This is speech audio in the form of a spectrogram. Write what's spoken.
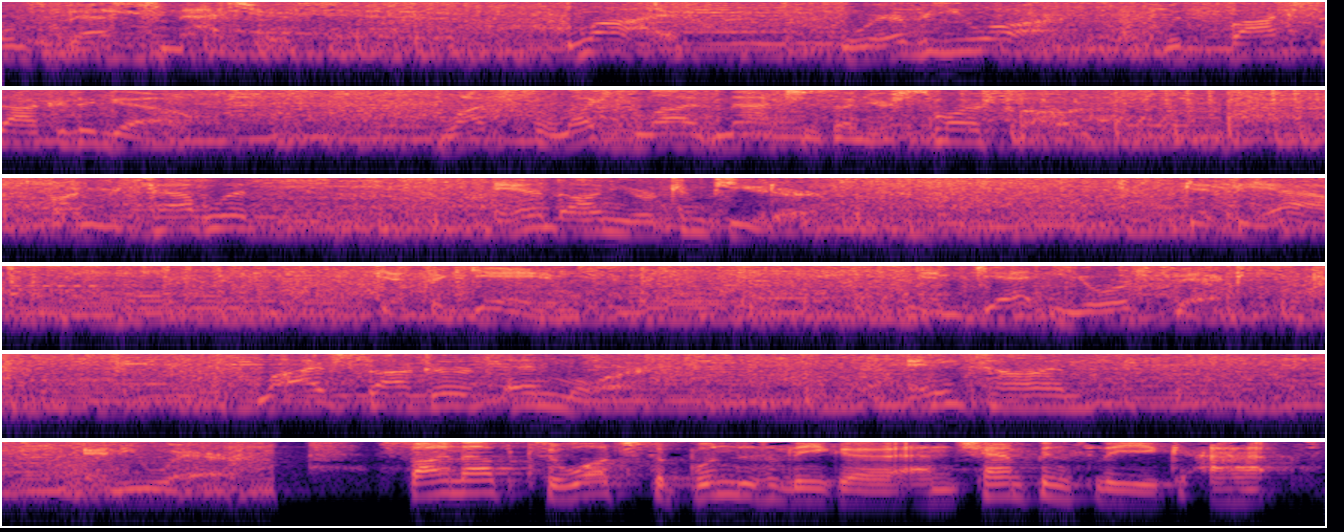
World's best matches live wherever you are with Fox Soccer to go. Watch select live matches on your smartphone, on your tablet, and on your computer. Get the app, get the games, and get your fix. Live soccer and more. Anytime, anywhere. Sign up to watch the Bundesliga and Champions League at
